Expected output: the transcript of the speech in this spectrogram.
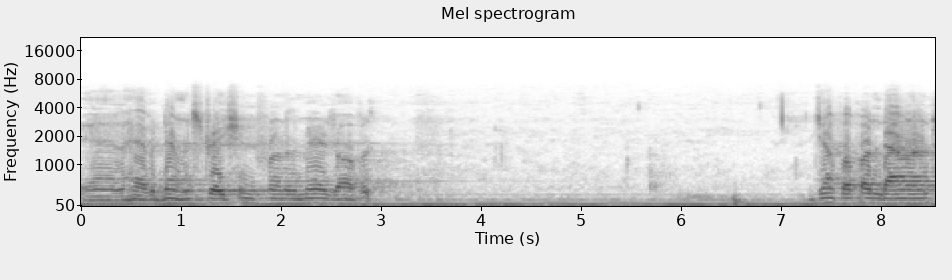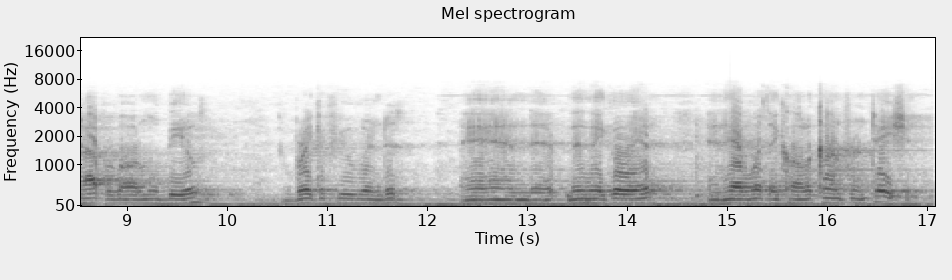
and have a demonstration in front of the mayor's office. Jump up and down on top of automobiles, break a few windows, and uh, then they go in and have what they call a confrontation.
